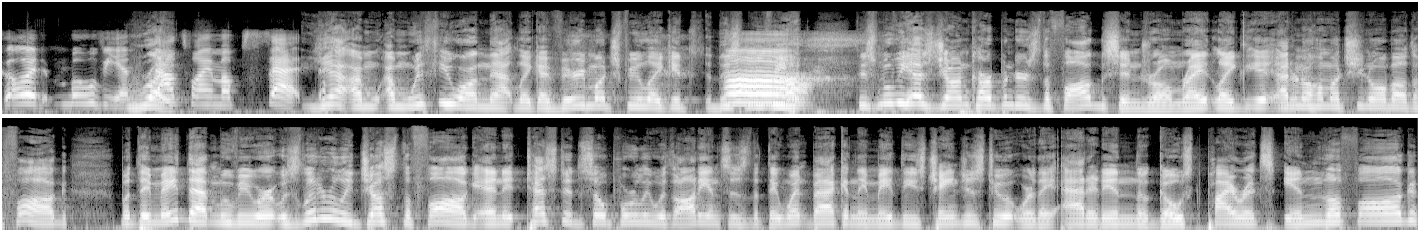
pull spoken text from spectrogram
good movie and Right. that's why i'm upset Yeah, I'm I'm with you on that. Like I very much feel like it's this movie this movie has John Carpenter's The Fog syndrome, right? Like I I don't know how much you know about The Fog, but they made that movie where it was literally just The Fog and it tested so poorly with audiences that they went back and they made these changes to it where they added in the ghost pirates in The Fog.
